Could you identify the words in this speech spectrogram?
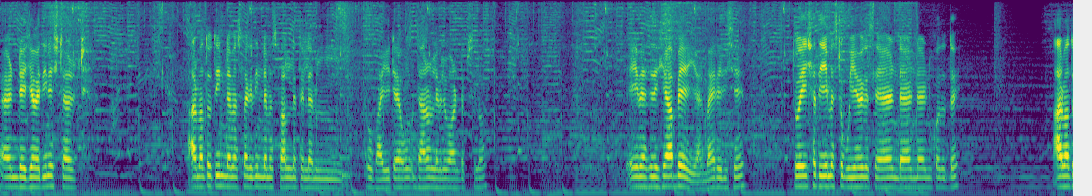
অ্যান্ড এই জায়গায় তিন স্টার্ট আর মাত্র তিনটা ম্যাচ লাগে, তিনটা ম্যাচ পারলে তাহলে আমি, ও ভাই, এটা দারুণ লেভেল ওয়ান টপ ছিল। এই ম্যাচে দেখি আবে, আর বাইরে দিছে। তো এই সাথে এই ম্যাচটা বুঝে হয়ে গেছে অ্যান্ড অ্যান্ড অ্যান্ড কততে? আর মাত্র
